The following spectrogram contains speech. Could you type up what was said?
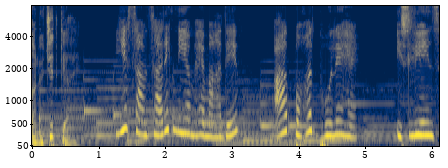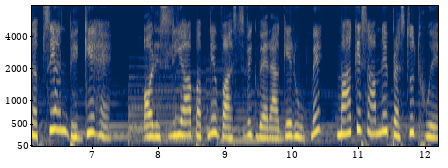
अनुचित क्या है? ये सांसारिक नियम है महादेव। आप बहुत भोले हैं, इसलिए इन सबसे अनभिज्ञ हैं, और इसलिए आप अपने वास्तविक वैराग्य रूप में माँ के सामने प्रस्तुत हुए,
